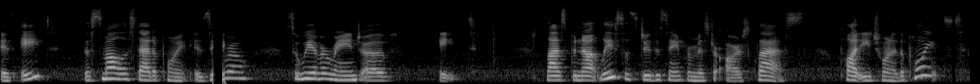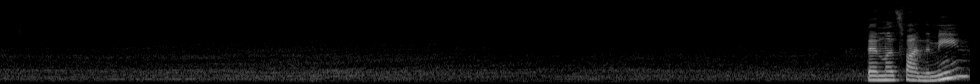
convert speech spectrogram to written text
is 8. The smallest data point is 0. So we have a range of 8. Last but not least, let's do the same for Mr. R's class. Plot each one of the points. Then let's find the mean,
